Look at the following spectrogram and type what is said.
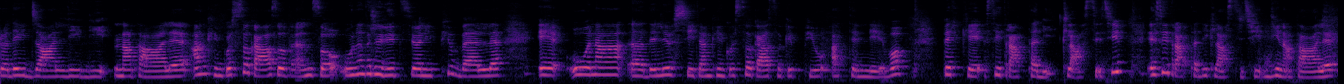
Libro dei gialli di Natale, anche in questo caso penso una delle edizioni più belle e una uh, delle uscite anche in questo caso che più attendevo perché si tratta di classici e si tratta di classici di Natale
